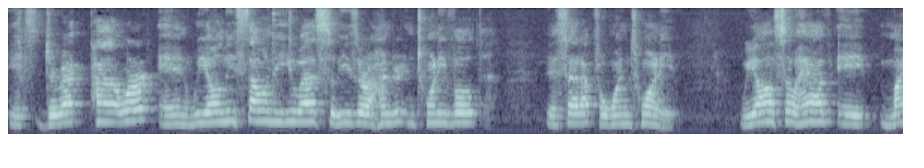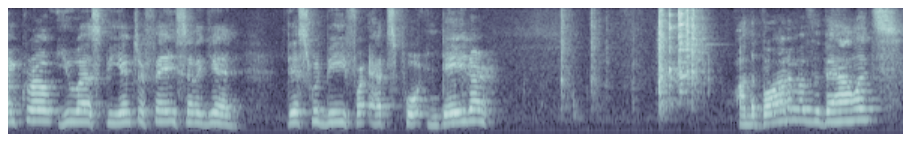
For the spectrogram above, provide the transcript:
It's direct power and we only sell in the US so these are 120 volt. They're set up for 120. We also have a micro USB interface and again this would be for exporting data. On the bottom of the balance,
